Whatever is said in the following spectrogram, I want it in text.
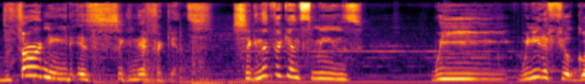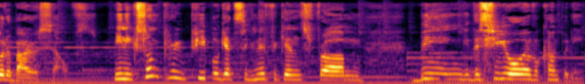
The third need is significance. Significance means we we need to feel good about ourselves. Meaning, some people get significance from being the CEO of a company.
